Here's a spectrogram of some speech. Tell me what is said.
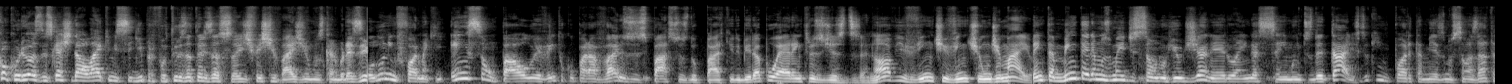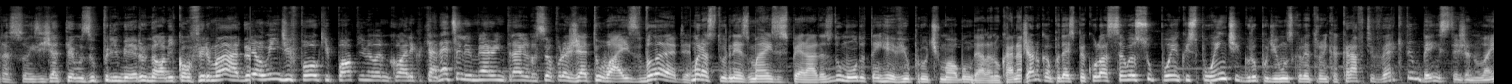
Ficou curioso? Não esquece de dar o like e me seguir para futuras atualizações de festivais de música no Brasil. O Luna informa que em São Paulo o evento ocupará vários espaços do Parque do Ibirapuera entre os dias 19, 20 e 21 de maio. Bem, também teremos uma edição no Rio de Janeiro, ainda sem muitos detalhes. O que importa mesmo são as atrações e já temos o primeiro nome confirmado. É o indie folk pop melancólico que a Natalie Mary entrega com seu projeto Wise Blood. Uma das turnês mais esperadas do mundo tem review pro último álbum dela no canal. Já no campo da especulação, eu suponho que o expoente grupo de música eletrônica Kraftwerk também esteja no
